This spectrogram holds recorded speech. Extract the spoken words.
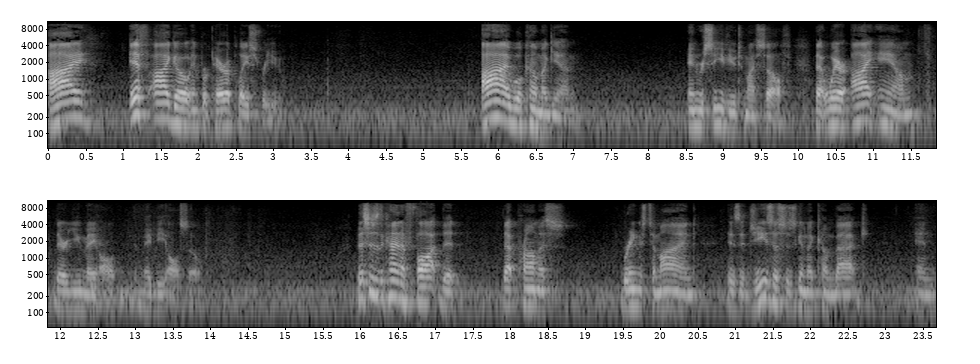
I if I go and prepare a place for you, I will come again and receive you to myself, that where I am, there you may, all, may be also. This is the kind of thought that that promise brings to mind is that Jesus is going to come back and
